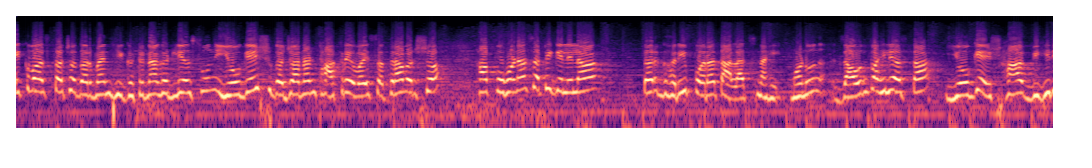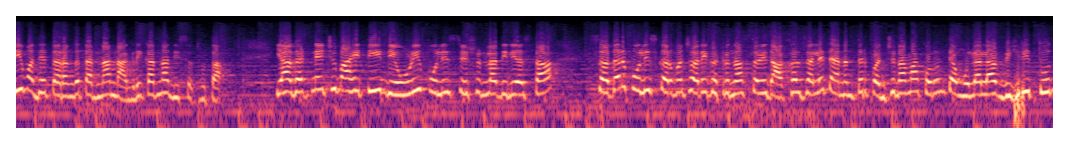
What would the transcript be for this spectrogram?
एक वाजताच्या दरम्यान ही घटना घडली असून योगेश गजानन ठाकरे वय सतरा वर्ष हा पोहण्यासाठी गेलेला तर घरी परत आलाच नाही. म्हणून जाऊन पाहिले असता योगेश हा विहिरीमध्ये तरंगताना नागरिकांना दिसत होता. या घटनेची माहिती देवळी पोलीस स्टेशनला दिली असता सदर पोलीस कर्मचारी घटनास्थळी दाखल झाले. त्यानंतर पंचनामा करून त्या मुलाला विहिरीतून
